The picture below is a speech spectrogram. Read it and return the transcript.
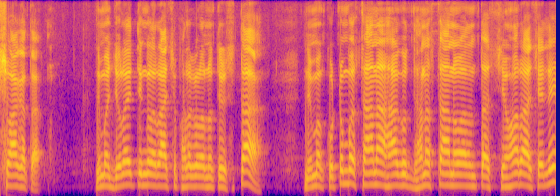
ಸ್ವಾಗತ ನಿಮ್ಮ ಜುಲೈ ತಿಂಗಳ ರಾಶಿ ಫಲಗಳನ್ನು ತಿಳಿಸುತ್ತಾ ನಿಮ್ಮ ಕುಟುಂಬ ಸ್ಥಾನ ಹಾಗೂ ಧನಸ್ಥಾನವಾದಂಥ ಸಿಂಹರಾಶಿಯಲ್ಲಿ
